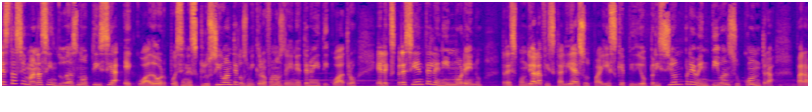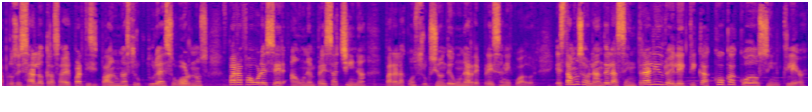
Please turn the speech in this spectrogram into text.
esta semana sin duda es noticia Ecuador, pues en exclusiva ante los micrófonos de NTN24, el expresidente Lenín Moreno respondió a la Fiscalía de su país que pidió prisión preventiva en su contra para procesarlo tras haber participado en una estructura de sobornos para favorecer a una empresa china para la construcción de una represa en Ecuador. Estamos hablando de la central hidroeléctrica Coca-Cola Sinclair.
